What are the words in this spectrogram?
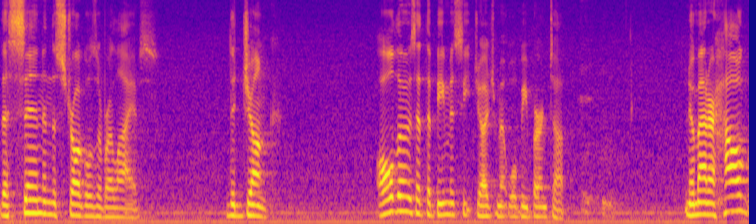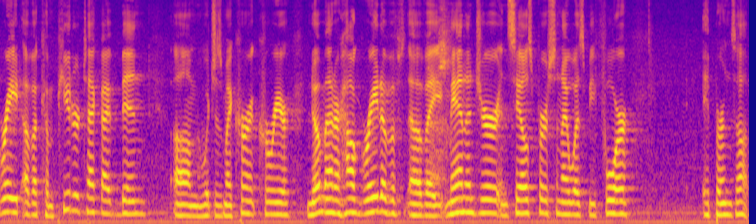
the sin and the struggles of our lives, the junk. All those at the Bema Seat judgment will be burnt up. No matter how great of a computer tech I've been, um, which is my current career, no matter how great of a, of a manager and salesperson I was before, it burns up.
